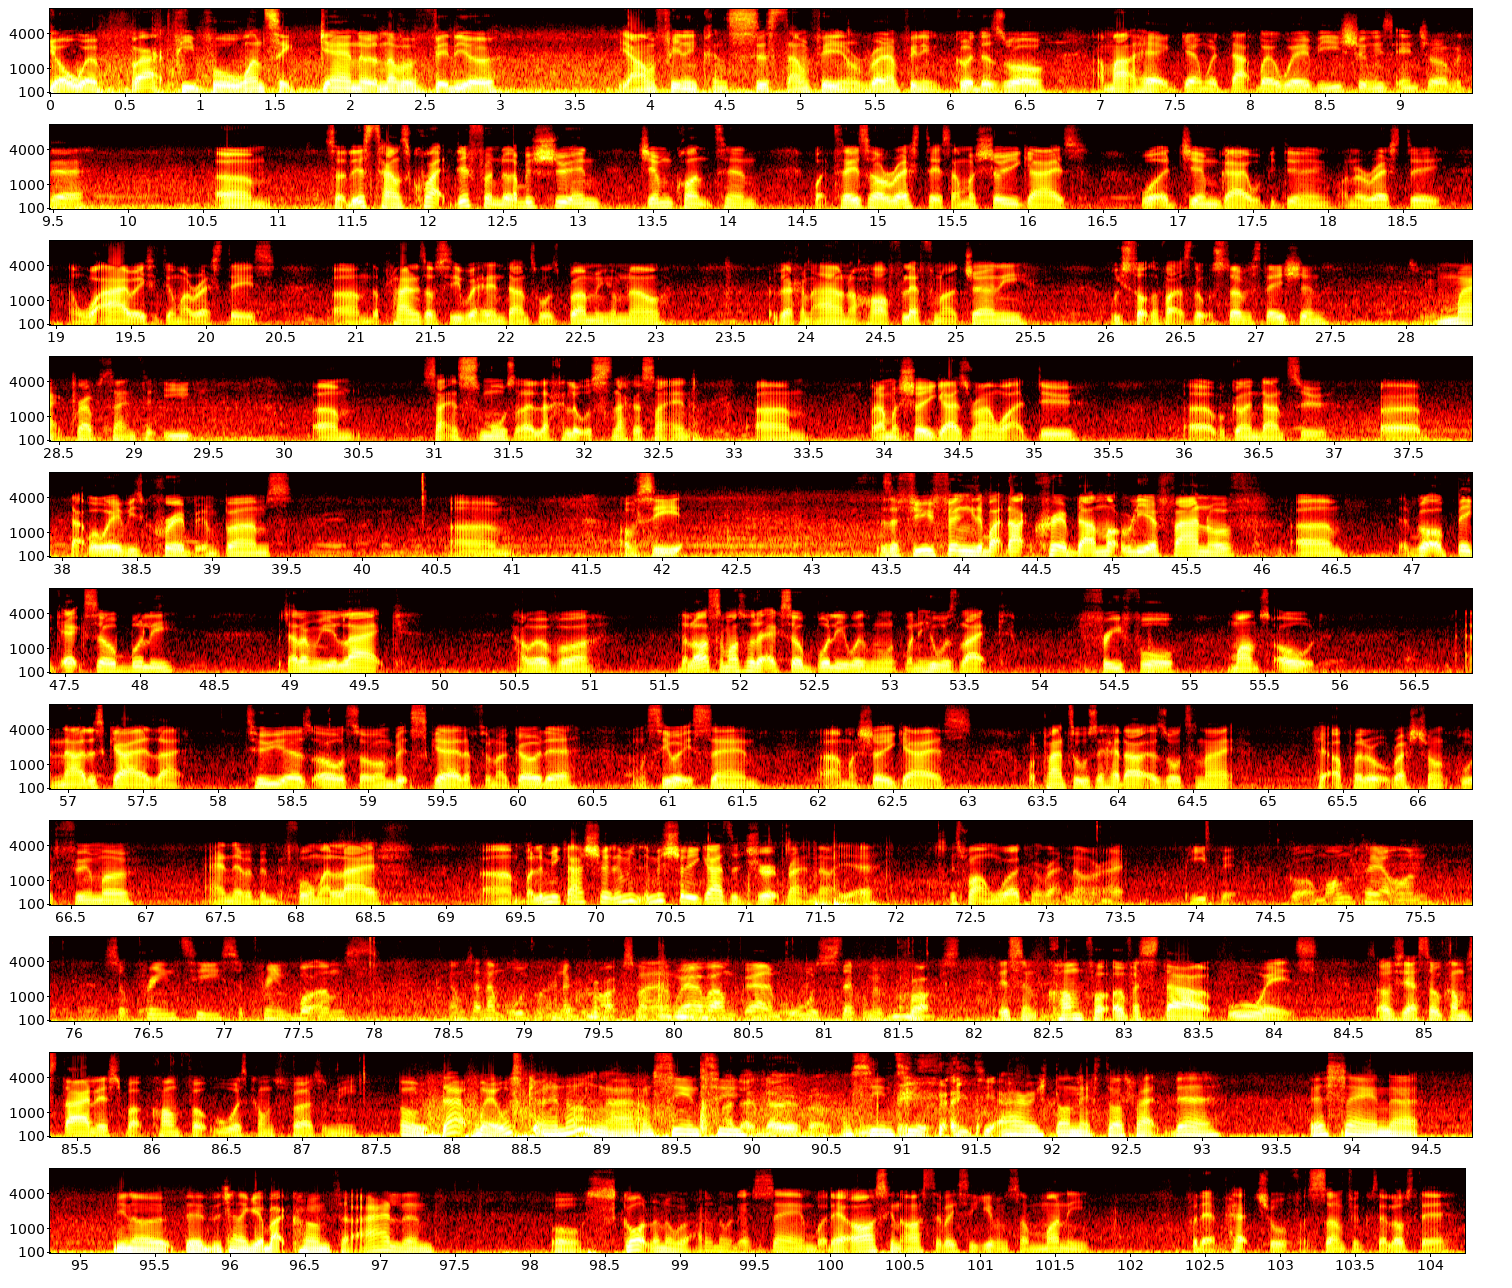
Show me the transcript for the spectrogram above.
Yo, we're back people once again with another video. Yeah, I'm feeling consistent, I'm feeling red, I'm feeling good as well. I'm out here again with that boy Wavy, he's shooting his intro over there. Um, so this time's quite different though. I'll be shooting gym content, but today's our rest day, so I'm gonna show you guys what a gym guy would be doing on a rest day and what I basically do on my rest days. Um, the plan is obviously we're heading down towards Birmingham now. We've got like an hour and a half left on our journey. We stopped at this little service station, so we might grab something to eat um, something small, like, a little snack or something. Um, but I'm gonna show you guys around what I do. Uh, we're going down to uh, that Wavy's crib in Berms. Um, obviously, there's a few things about that crib that I'm not really a fan of. Um, they've got a big XL bully, which I don't really like. However, the last time I saw the XL bully was when he was like three, four months old. And now this guy is like two years old, so I'm a bit scared after when I go there. I'm gonna see what he's saying. Um, I'll show you guys. We're to also head out as well tonight. Hit up a little restaurant called Fumo. I never been before in my life. Um, but let me guys show let me let me show you guys a drip right now, yeah? This is what I'm working right now, right? Peep it. Got a Moncler on, Supreme tee, Supreme bottoms. I'm saying? I'm always rocking the Crocs, man. Wherever I'm going, I'm always stepping with Crocs. Listen, comfort over style, always. So obviously I still come stylish, but comfort always comes first for me. Oh, that way, what's going on like? I'm seeing two I don't know, bro. I'm seeing two, two Irish down next to us right there. They're saying that, you know, they're, they're trying to get back home to Ireland or Scotland or I don't know what they're saying, but they're asking us to basically give them some money for their petrol for something because they lost their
